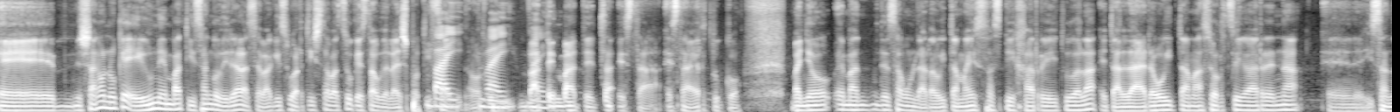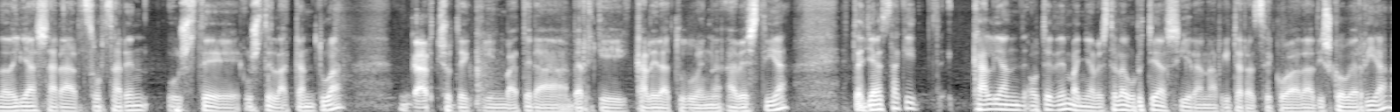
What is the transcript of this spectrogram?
esango nuke eunen bat izango direla, ze bakizu artista batzuk ez daudela Spotify. Bai, Orduan, bai, Baten bat ez, ez da, ez da ertuko. Baina eman dezagun laroita maizazpi jarri ditu dela, eta laroita mazortzi garrena eh, izan da Sara Artzurtzaren uste, ustela kantua, gartxotekin batera berriki kaleratu duen abestia. Eta ja ez dakit kalean ote den, baina bestela urte hasieran argitaratzekoa da disko berria,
